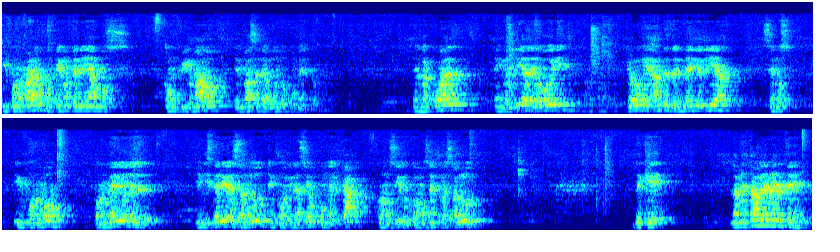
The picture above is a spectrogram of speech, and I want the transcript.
informar porque no teníamos confirmado en base de algún documento, en la cual en el día de hoy, creo que antes del mediodía, se nos informó por medio del Ministerio de Salud en coordinación con el CAP, conocido como Centro de Salud, de que lamentablemente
